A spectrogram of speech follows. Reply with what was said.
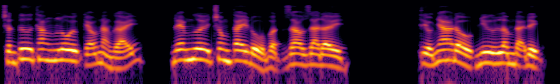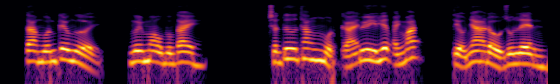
Trần Tư Thăng lôi kéo nàng gáy, đem ngươi trong tay đổ vật giao ra đây. Tiểu nha đầu như lâm đại địch, ta muốn kêu người, ngươi mau buông tay. Trần Tư Thăng một cái uy hiếp ánh mắt, tiểu nha đầu run lên,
